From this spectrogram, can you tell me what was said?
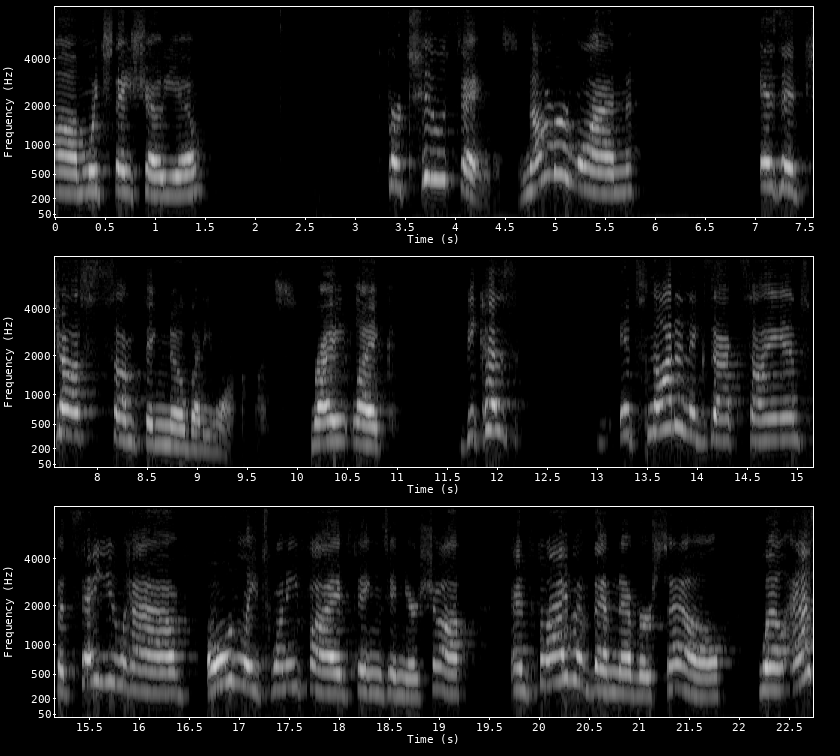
um, which they show you, for two things. Number one, is it just something nobody wants, right? Like, because it's not an exact science, but say you have only 25 things in your shop and five of them never sell. Well, as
